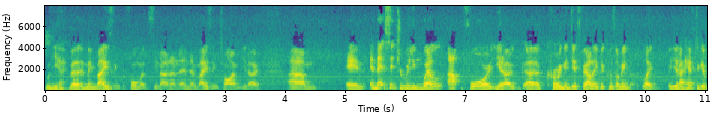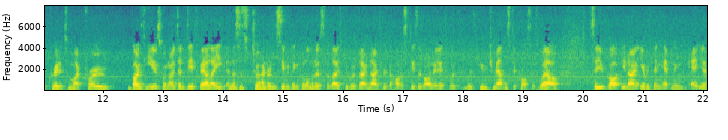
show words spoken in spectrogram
Well, yeah, but an amazing performance, you know, and an, an amazing time, you know, um, and and that sets you really well up for you know uh, crewing in Death Valley because I mean, like you know, I have to give credit to my crew both years when I did Death Valley, and this is 217 kilometres for those people who don't know through the hottest desert on earth with with huge mountains to cross as well. So you've got you know everything happening at you,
